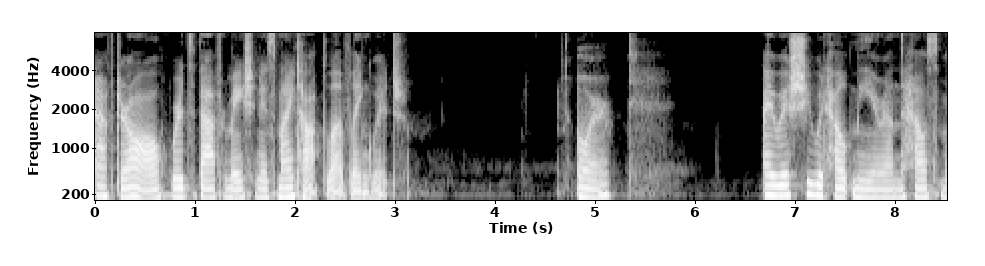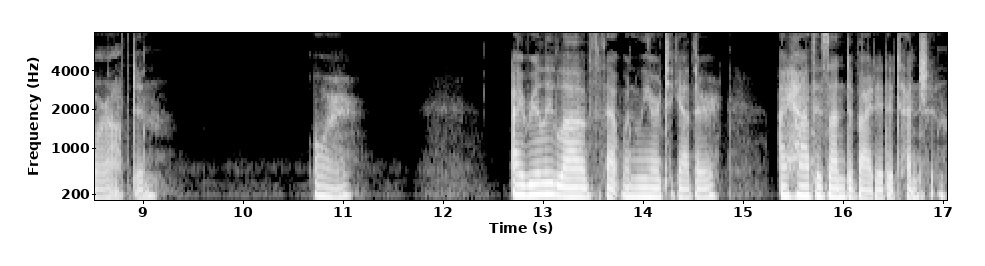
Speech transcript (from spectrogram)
After all, words of affirmation is my top love language. Or, I wish she would help me around the house more often. Or, I really love that when we are together, I have his undivided attention.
